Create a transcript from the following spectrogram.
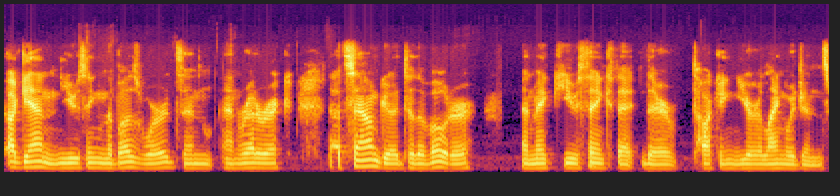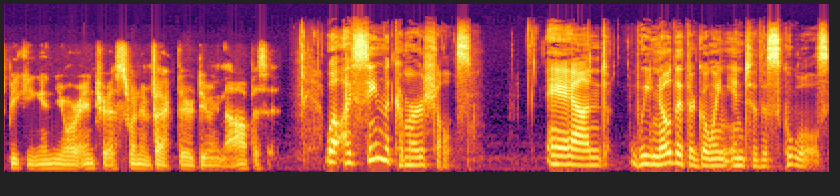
again, using the buzzwords and, and rhetoric that sound good to the voter, and make you think that they're talking your language and speaking in your interests when in fact they're doing the opposite. Well, I've seen the commercials and we know that they're going into the schools.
